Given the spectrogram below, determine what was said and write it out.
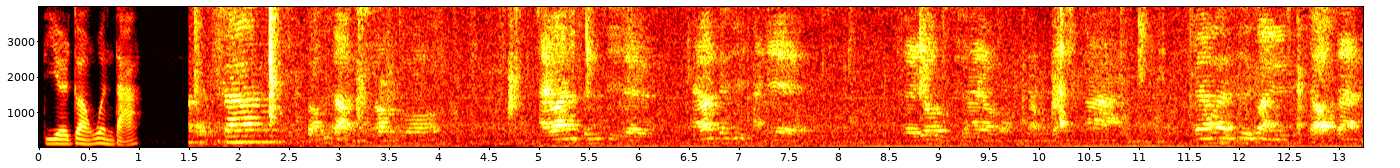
第二段问答。刚刚董事长提到说，台湾生技的台湾生技产业的优势还有挑战。那我想问的是关于挑战，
